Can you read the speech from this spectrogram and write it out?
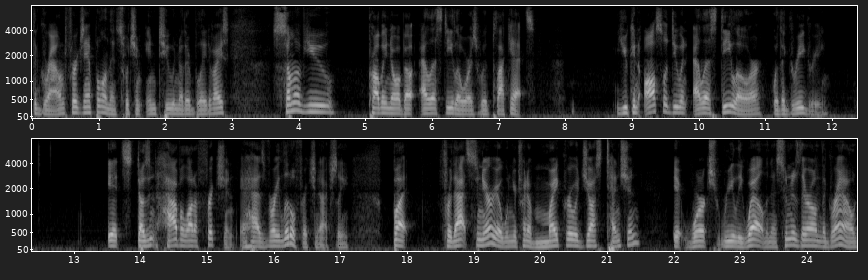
the ground, for example, and then switch them into another belay device, some of you probably know about LSD lowers with plaquettes. You can also do an LSD lower with a GriGri. It doesn't have a lot of friction. It has very little friction actually. But for that scenario, when you're trying to micro adjust tension, it works really well. And as soon as they're on the ground,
